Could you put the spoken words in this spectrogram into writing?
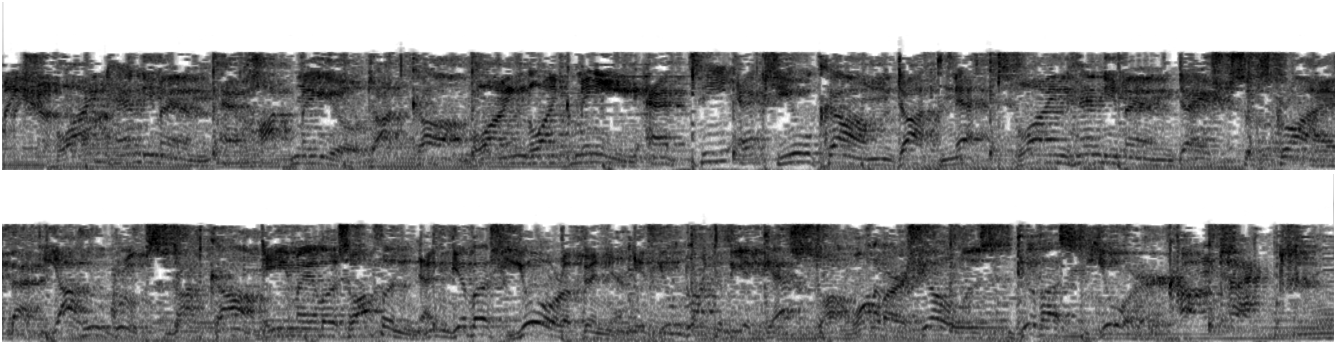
Blind handyman at hotmail.com. Blind like me at txucom.net. Blind handyman dash subscribe at yahoogroups.com. Email us often and give us your opinion. If you'd like to be a guest on one of our shows, give us your contact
